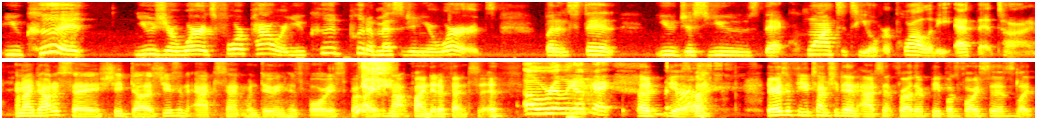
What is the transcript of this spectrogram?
you could use your words for power. You could put a message in your words, but instead you just use that quantity over quality at that time. And I gotta say, she does use an accent when doing his voice, but I did not find it offensive. Oh, really? Okay. uh, yeah. There's a few times she did an accent for other people's voices, like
